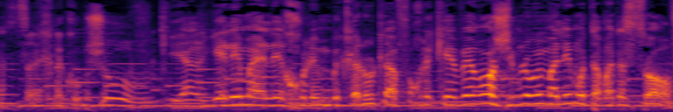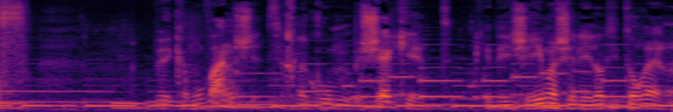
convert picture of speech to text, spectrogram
אז צריך לקום שוב, כי ההרגלים האלה יכולים בקלות להפוך לכאבי ראש אם לא ממלאים אותם עד הסוף. וכמובן שצריך לקום בשקט, כדי שאימא שלי לא תתעורר.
